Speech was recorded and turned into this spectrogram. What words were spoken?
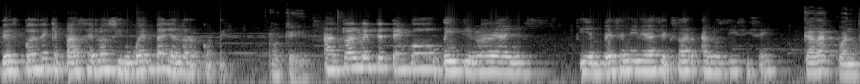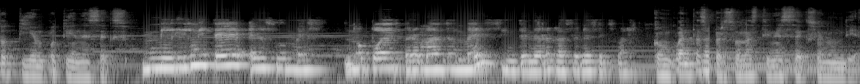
después de que pasé los 50 ya no recuerdo. Ok. Actualmente tengo 29 años y empecé mi vida sexual a los 16. ¿Cada cuánto tiempo tienes sexo? Mi límite es un mes. No puedo esperar más de un mes sin tener relaciones sexuales. ¿Con cuántas personas tienes sexo en un día?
